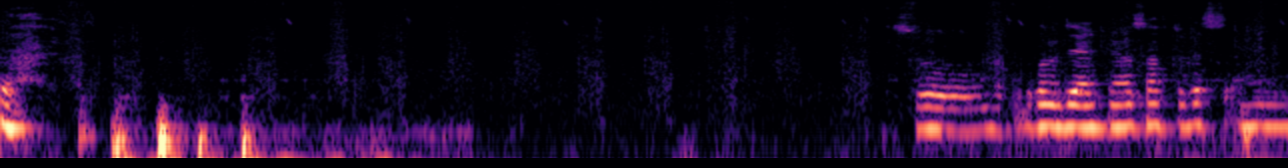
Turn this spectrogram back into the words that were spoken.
So, we're going to do anything else after this um,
